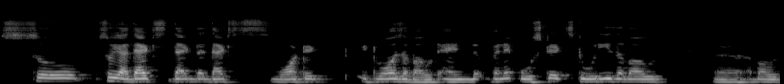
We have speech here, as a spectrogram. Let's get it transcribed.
So so yeah, that's that, that that's what it it was about. And when I posted stories about uh, about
